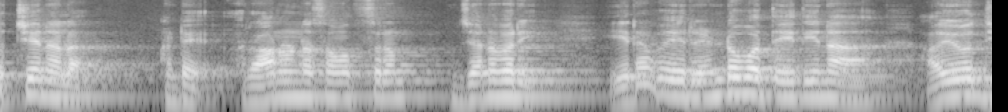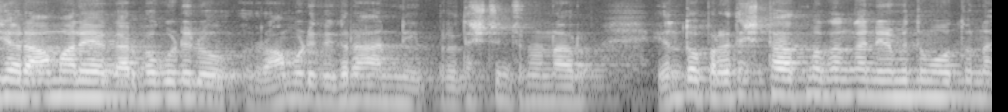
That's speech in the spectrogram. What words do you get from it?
వచ్చే నెల అంటే రానున్న సంవత్సరం జనవరి ఇరవై రెండవ తేదీన అయోధ్య రామాలయ గర్భగుడిలో రాముడి విగ్రహాన్ని ప్రతిష్ఠించనున్నారు. ఎంతో ప్రతిష్టాత్మకంగా నిర్మితమవుతున్న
